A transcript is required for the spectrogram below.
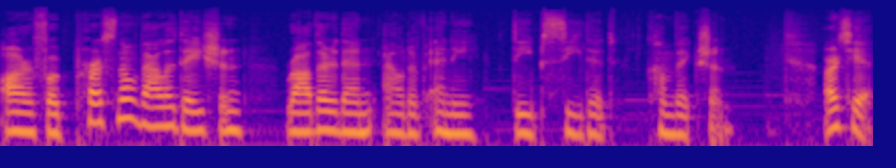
are for personal validation rather than out of any deep seated conviction. 而且，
